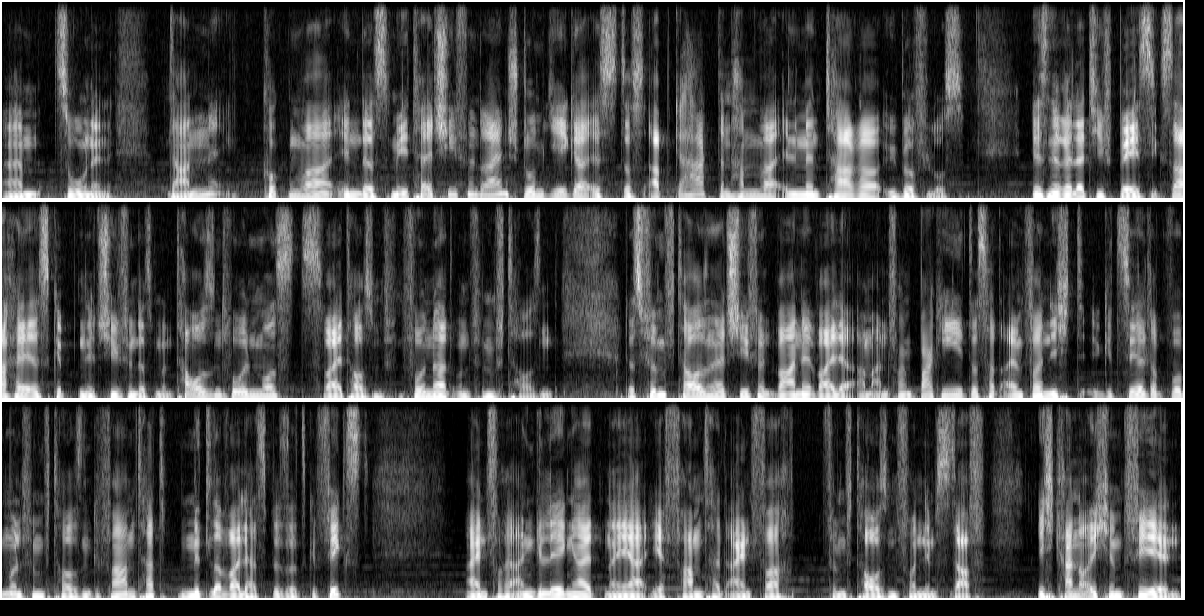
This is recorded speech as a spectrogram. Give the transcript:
ähm, Zonen. Dann gucken wir in das Meta-Achievement rein. Sturmjäger ist das abgehakt. Dann haben wir elementarer Überfluss. Ist eine relativ basic Sache. Es gibt ein Achievement, das man 1000 holen muss, 2500 und 5000. Das 5000 Achievement war eine Weile am Anfang buggy. Das hat einfach nicht gezählt, obwohl man 5000 gefarmt hat. Mittlerweile hat es Blizzard gefixt. Einfache Angelegenheit. Naja, ihr farmt halt einfach 5000 von dem Stuff. Ich kann euch empfehlen,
